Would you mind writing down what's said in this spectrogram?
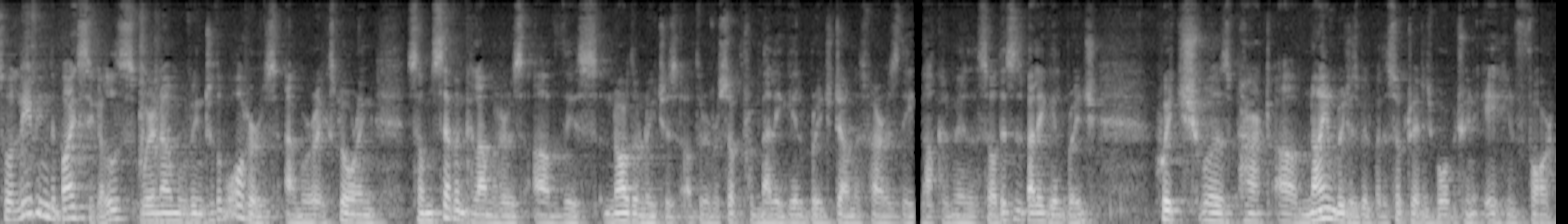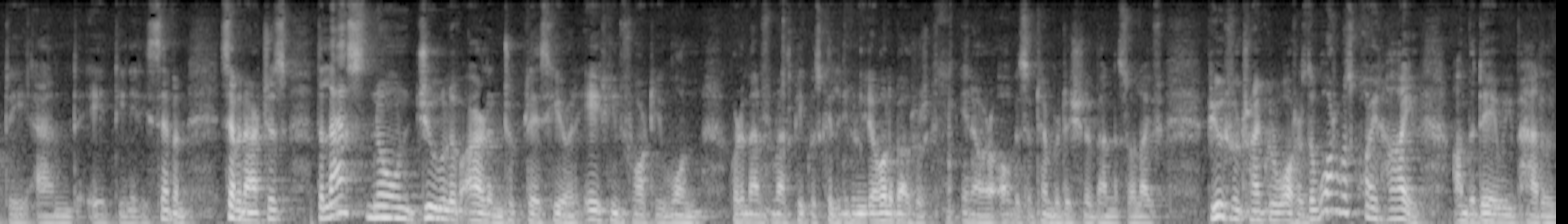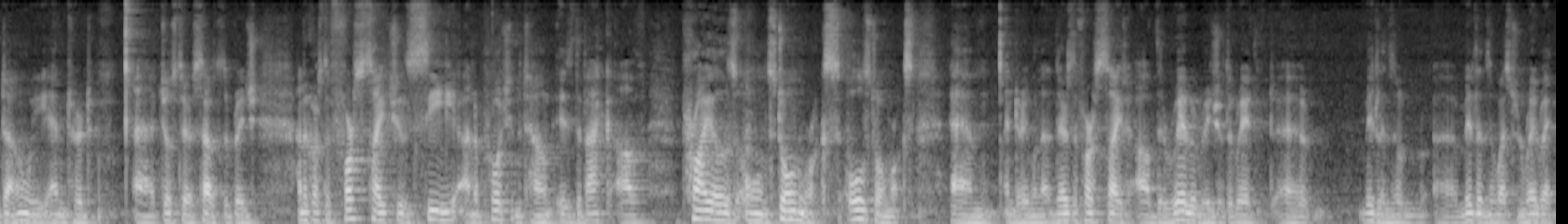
So, leaving the bicycles, we're now moving to the waters and we're exploring some seven kilometres of this northern reaches of the River Suck from Ballygill Bridge down as far as the Lockle Mill. So, this is Ballygill Bridge, which was part of nine bridges built by the Suck Drainage Board between 1840 and 1887. Seven arches. The last known duel of Ireland took place here in 1841, where a man from Rathpeak was killed. And you can read all about it in our August September edition of Ballinasloe Life beautiful tranquil waters. The water was quite high on the day we paddled down. We entered uh, just there south of the bridge. And of course, the first sight you'll see on approaching the town is the back of Pryle's own stoneworks, old stoneworks um, in. And there's the first site of the railway bridge of the great uh, Midlands, and, uh, Midlands and Western Railway.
